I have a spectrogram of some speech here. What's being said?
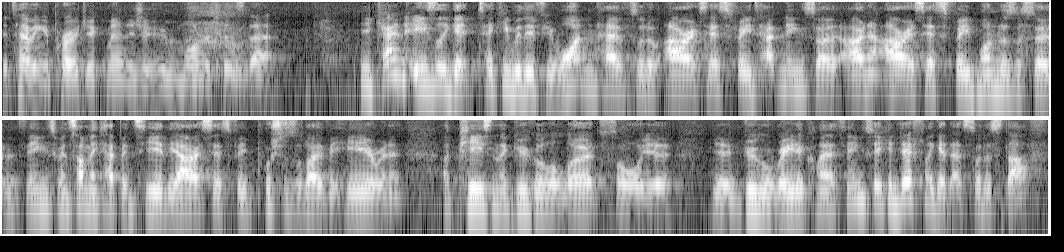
It's having a project manager who monitors that. You can easily get techie with it if you want and have sort of RSS feeds happening. So an RSS feed monitors a certain things. When something happens here, the RSS feed pushes it over here and it appears in the Google Alerts or your, your Google Reader kind of thing. So you can definitely get that sort of stuff.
